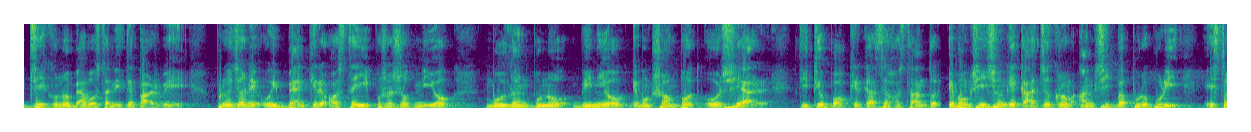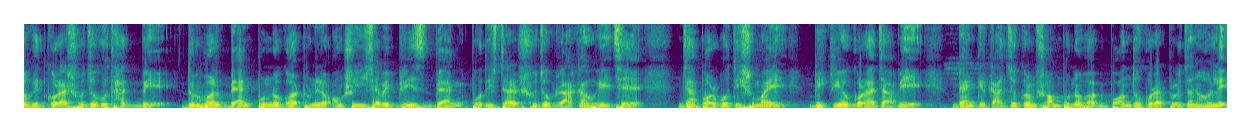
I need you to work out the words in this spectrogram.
যে কোনো ব্যবস্থা নিতে পারবে। প্রয়োজনে ওই ব্যাংকের অস্থায়ী প্রশাসক নিয়োগ, মূলধন পুনঃ বিনিয়োগ এবং সম্পদ ও শেয়ার তৃতীয় পক্ষের কাছে হস্তান্তর এবং সেই সঙ্গে কার্যক্রম আংশিক বা পুরোপুরি স্থগিত করার সুযোগও থাকবে। দুর্বল ব্যাংক পূর্ণ গঠনের অংশ হিসাবে ব্রিজ ব্যাংক প্রতিষ্ঠার সুযোগ রাখা হয়েছে, যা পরবর্তী সময়ে বিক্রিও করা যাবে। ব্যাংকের কার্যক্রম সম্পূর্ণভাবে বন্ধ করার প্রয়োজন হলে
